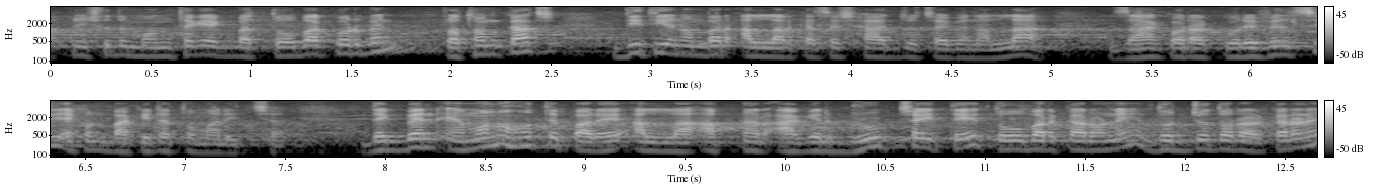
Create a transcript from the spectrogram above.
আপনি শুধু মন থেকে একবার তোবা করবেন, প্রথম কাজ। দ্বিতীয় নম্বর, আল্লাহর কাছে সাহায্য চাইবেন, আল্লাহ, যা করার করে ফেলছি, এখন বাকিটা তোমার ইচ্ছা। দেখবেন এমনও হতে পারে, আল্লাহ আপনার আগের ব্রুট চাইতে তোবার কারণে, ধৈর্য ধরার কারণে,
